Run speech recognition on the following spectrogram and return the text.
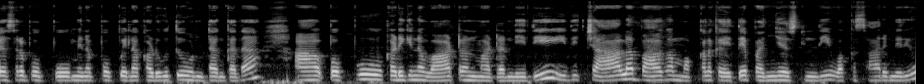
పెసరపప్పు మినపప్పు ఇలా కడుగుతూ ఉంటాం కదా. ఆ పప్పు కడిగిన వాటర్ అనమాట అండి ఇది. ఇది చాలా బాగా మొక్కలకైతే పనిచేస్తుంది. ఒకసారి మీరు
